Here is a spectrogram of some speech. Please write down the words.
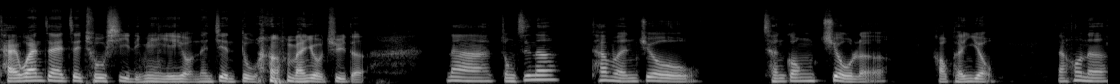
台湾在这出戏里面也有能见度，蛮有趣的。那总之呢，他们就成功救了好朋友，然后呢，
